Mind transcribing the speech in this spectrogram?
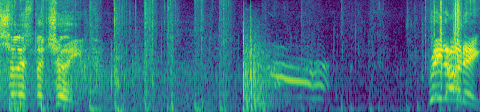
Specialist achieved. Reloading!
